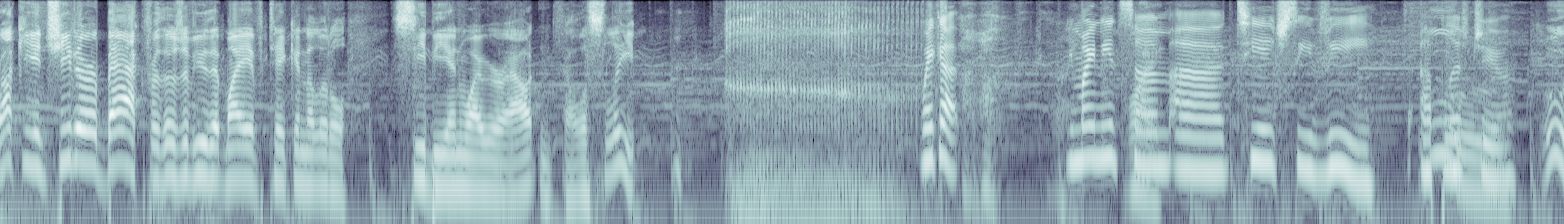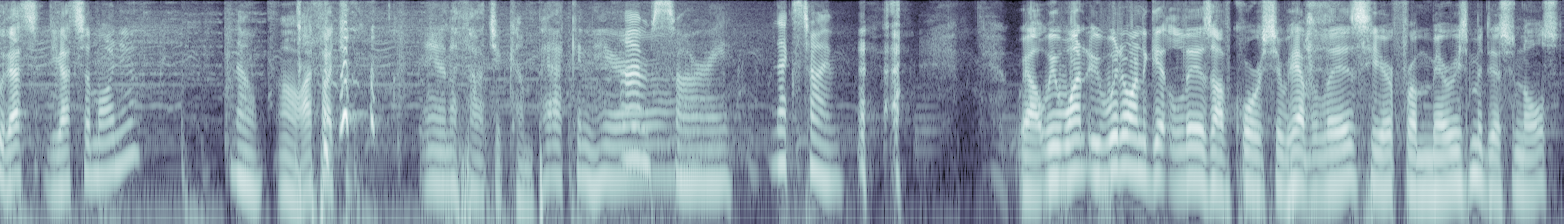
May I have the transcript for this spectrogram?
Rocky and Cheetah are back. For those of you that might have taken a little CBN while we were out and fell asleep. Wake up. You might need some uh, THCV to uplift you. Ooh, that's you got some on you? No, Oh, I thought. You, man, I thought you'd come back in here. I'm sorry. Next time. Well, we want we don't want to get Liz off course here. We have Liz here from Mary's Medicinals,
